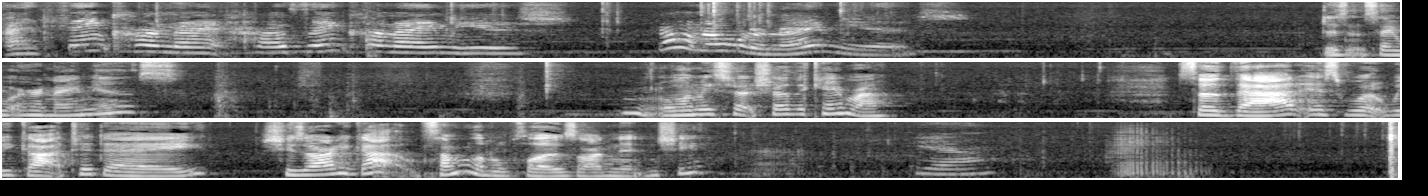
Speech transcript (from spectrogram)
I think her name. I think her name is. I don't know what her name is. Doesn't say what her name is. Hmm, Well, let me show the camera. So that is what we got today. She's already got some little clothes on, didn't she? Yeah. I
